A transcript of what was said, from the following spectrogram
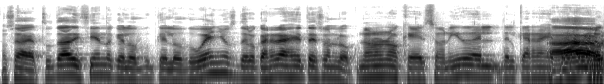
O sea, tú estás diciendo que los, que los dueños de los carreras GT son locos. No, no, no, que el sonido del, del Carrera GT Ah, loco,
